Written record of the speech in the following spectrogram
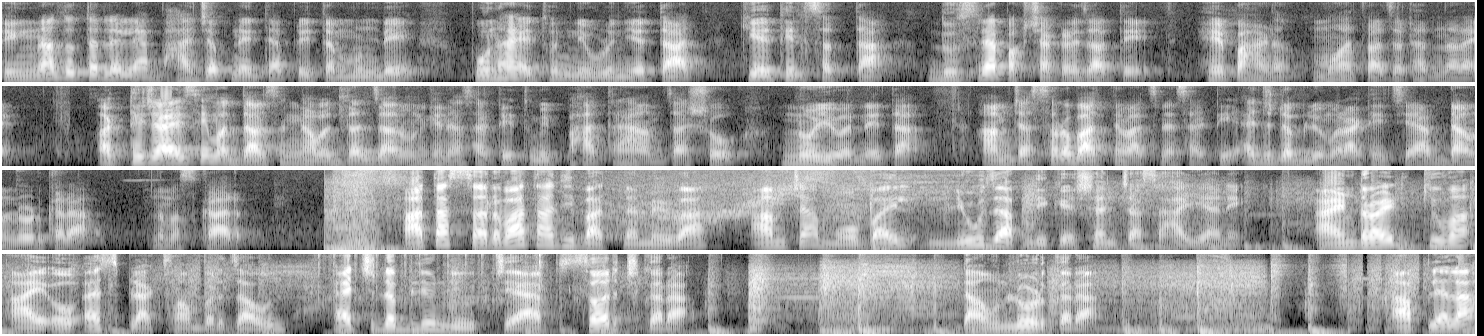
रिंगणात उतरलेल्या भाजप नेत्या प्रीतम मुंडे पुन्हा येथून निवडून येतात की येथील सत्ता दुसऱ्या पक्षाकडे जाते हे पाहणं महत्त्वाचं ठरणार आहे. अठ्ठेचाळीस मतदारसंघाबद्दल जाणून घेण्यासाठी तुम्ही पाहत राहा आमचा शो नो युअर नेता आमच्या सर्व बातम्या वाचण्यासाठी एच डब्ल्यू मराठीचे ॲप डाउनलोड करा. नमस्कार. आता सर्वात आधी बातम्या मिळवा आमच्या मोबाईल न्यूज ॲप्लिकेशनच्या सहाय्याने. अँड्रॉइड किंवा आय ओ एस प्लॅटफॉर्मवर जाऊन एच डब्ल्यू न्यूजचे ॲप सर्च करा. डाउनलोड करा. आपल्याला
